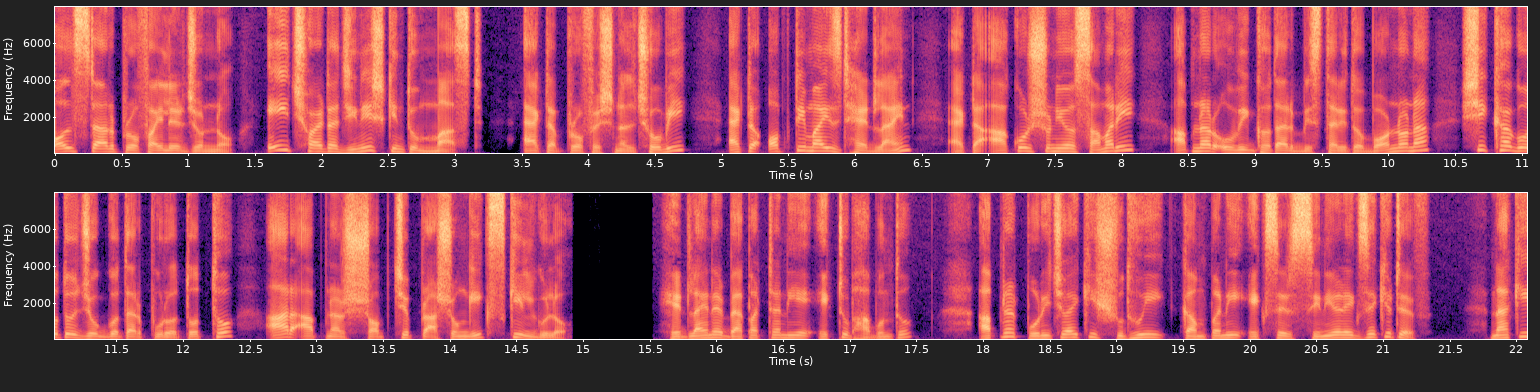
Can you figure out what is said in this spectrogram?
অল স্টার প্রোফাইলের জন্য এই ছয়টা জিনিস কিন্তু মাস্ট একটা প্রফেশনাল ছবি, একটা অপটিমাইজড হেডলাইন একটা আকর্ষণীয় সামারি আপনার অভিজ্ঞতার বিস্তারিত বর্ণনা, শিক্ষাগত যোগ্যতার পুরো তথ্য আর আপনার সবচেয়ে প্রাসঙ্গিক স্কিলগুলো হেডলাইনের ব্যাপারটা নিয়ে একটু ভাবুন তো। আপনার পরিচয় কি শুধুই কোম্পানি এক্সের সিনিয়র এক্সিকিউটিভ নাকি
